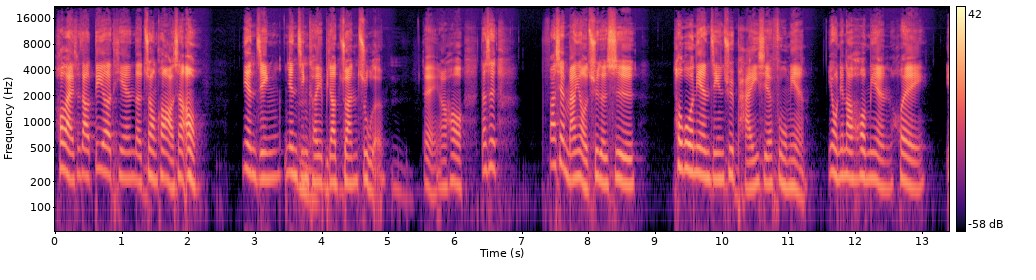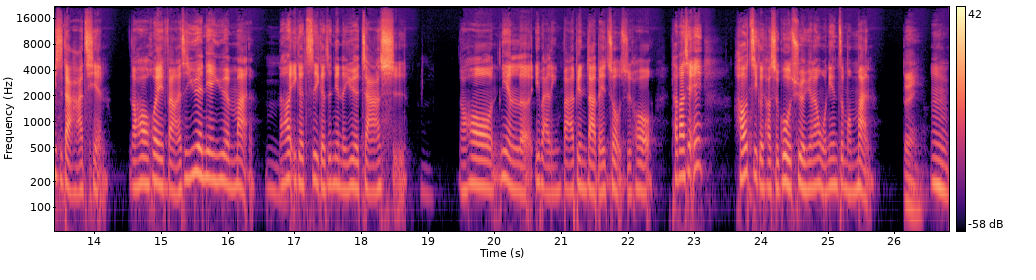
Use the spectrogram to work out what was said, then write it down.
后来是到第二天的状况好像哦，念经念经可以比较专注了，嗯，对，然后但是发现蛮有趣的是，透过念经去排一些负面，因为我念到后面会一直打哈欠，然后会反而是越念越慢，嗯。然后一个字一个字念得越扎实，嗯。然后念了一百零八遍大悲咒之后，他发现哎。诶好几个小时过去了，原来我念这么慢，对。嗯，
